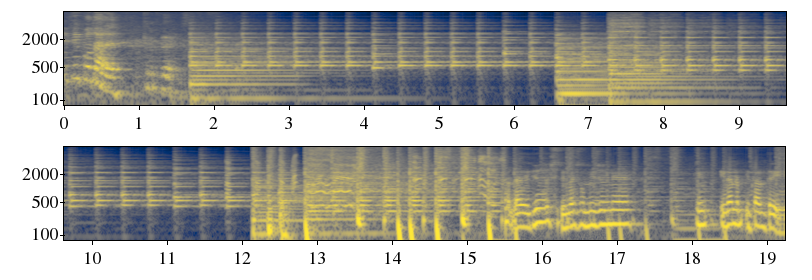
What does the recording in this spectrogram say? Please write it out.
Ε, τίποτα ρε. Δηλαδή, οι πιο στιγμές νομίζω είναι... Ήταν, ήταν τρεις.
